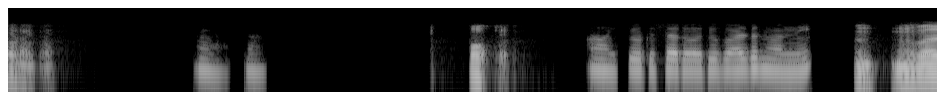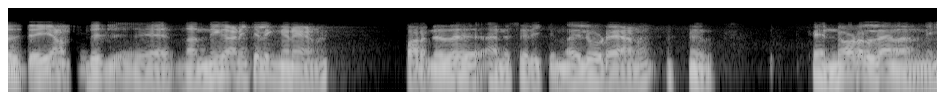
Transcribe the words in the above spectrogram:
തുടങ്ങാം. ഓക്കെ. ആയിക്കോട്ടെ സാർ. ഒരുപാട് നന്ദി. അപ്പോൾ അത് ചെയ്യണം. ഇത് നന്ദി കാണിക്കൽ ഇങ്ങനെയാണ്. പറഞ്ഞത് അനുസരിക്കുന്നതിലൂടെയാണ്. എന്നോടല്ല നന്ദി.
